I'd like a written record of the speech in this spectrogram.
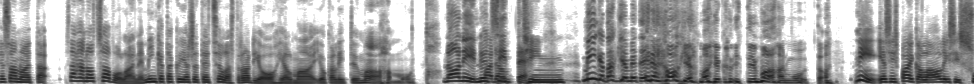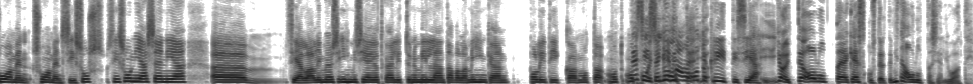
He sanoivat, että sähän oot savolainen. Minkä takia sä teet sellaista radio-ohjelmaa, joka liittyy maahanmuuttoon? No niin, nyt Padam, sitten. ting. Minkä takia me tehdään ohjelmaa, joka liittyy maahanmuuttoon? Niin, ja siis paikalla oli siis Suomen, Suomen sisus, sisun jäseniä. Öö, siellä oli myös ihmisiä, jotka ei liittynyt millään tavalla mihinkään politiikkaan, mutta, mutta, mutta siis kuitenkin joitte- maahanmuuttokriittisiä. Te joitte olutta ja keskustelitte. Mitä olutta siellä juotiin?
